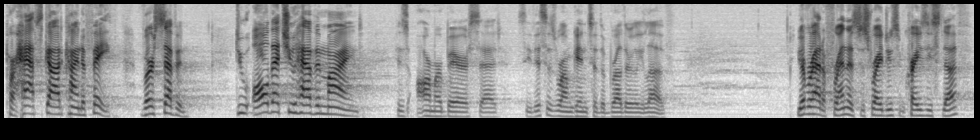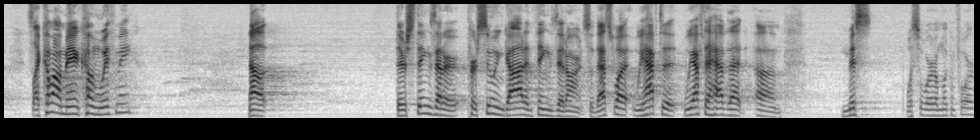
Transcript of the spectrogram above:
Perhaps God kind of faith. Verse 7 Do all that you have in mind, his armor bearer said. See, this is where I'm getting to the brotherly love. You ever had a friend that's just ready to do some crazy stuff? It's like, come on, man, come with me. Now, there's things that are pursuing God and things that aren't. So that's why we have to we have to have that um, miss. What's the word I'm looking for?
